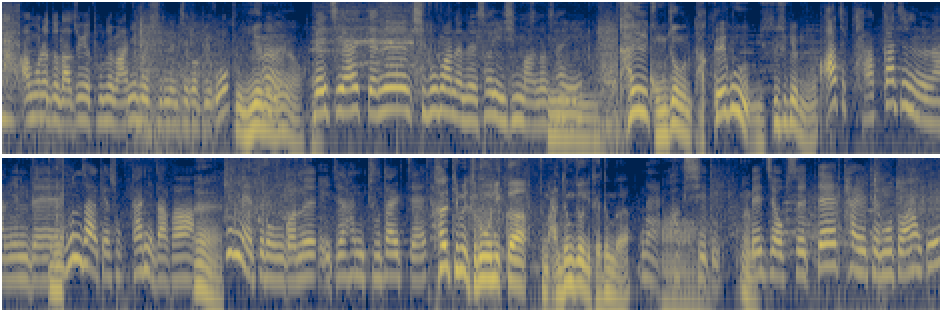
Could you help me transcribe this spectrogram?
아무래도 나중에 돈을 많이 벌 수 있는 직업이고. 좀 이해는 네. 해요. 매지 할 때는 15만 원에서 20만 원 사이. 음, 타일 공정은 다 꿰고 있으시겠네요. 아직 다까지는 아닌데 혼자 계속 다니다가 네. 팀에 들어온 거는 이제 한 두 달째. 타일 팀에 들어오니까 좀 안정적이 되던가요? 네, 아. 확실히. 음. 매지 없을 때 타일 데모도 하고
